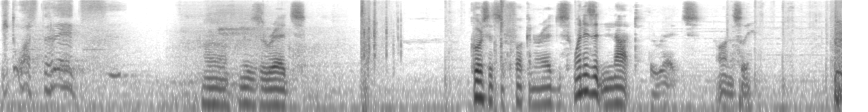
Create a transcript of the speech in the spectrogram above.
It was the Reds. Oh, it was the Reds. Of course it's the fucking Reds. When is it not the Reds? Honestly. Uh,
